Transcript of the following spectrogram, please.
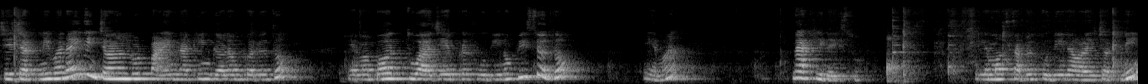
જે ચટણી બનાવી હતી ચણ લોટ પાણી નાખીને ગરમ કર્યો હતો, એમાં બધું આજે આપણે ફુદીનો પીસ્યો હતો, એમાં નાખી દઈશું. એટલે મસ્ત આપણે ફુદીનાવાળી ચટણી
